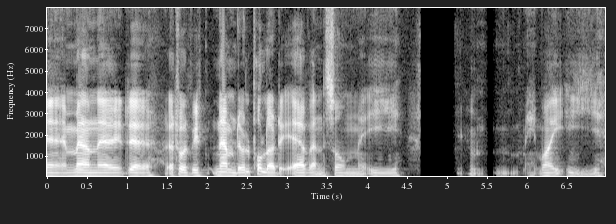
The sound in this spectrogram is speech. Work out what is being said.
eh, men eh, det, jag tror att vi nämnde väl Pollard även som i, var i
